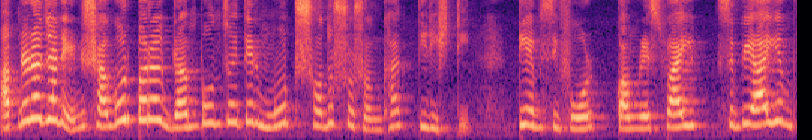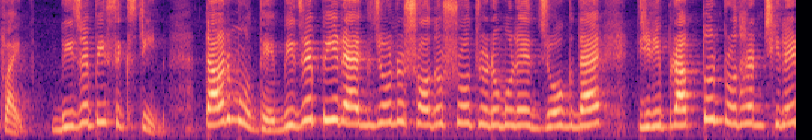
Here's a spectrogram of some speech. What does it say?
আপনারা জানেন, সাগরপাড়া গ্রাম পঞ্চায়েতের মোট সদস্য সংখ্যা তিরিশটি। TMC four Congress five CPIM five BJP sixteen তার মধ্যে বিজেপির একজন সদস্য তৃণমূলে যোগ দেয়। যিনি প্রাক্তন প্রধান ছিলেন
